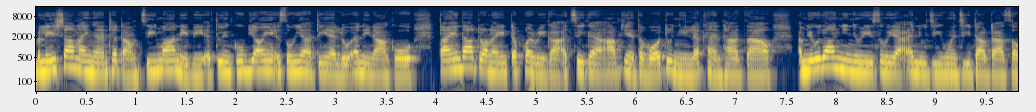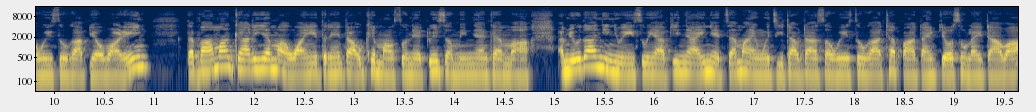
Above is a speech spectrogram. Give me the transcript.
မလေးရှားနိုင်ငံထက်တောင်ကြီးမားနေပြီးအသွင်ကူးပြောင်းရေးအစိုးရတရက်လိုအပ်နေတာကိုတိုင်းဒေသတော်လိုင်းတပ်ဖွဲ့တွေကအခြေခံအားဖြင့်သဘောတူညီလက်ခံထားကြောင်းအမျိုးသားညီညွတ်ရေးဆိုရ NUG ဝင်ကြီးဒေါက်တာဇော်ဝေဆိုကပြောပါရယ်တဘာမဂါရီယမ်မှာဝိုင်းရင်သတင်းတောက်ခင်မောင်ဆိုနဲ့တွေ့ဆုံမေးမြန်းခန်းမှာအမျိုးသားညီညွတ်ရေးဆိုရပညာရေးနဲ့ကျန်းမာရေးဝန်ကြီးဒေါက်တာဇော်ဝင်းစိုးကထပ်ပါတိုင်းပြောဆိုလိုက်တာပါ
